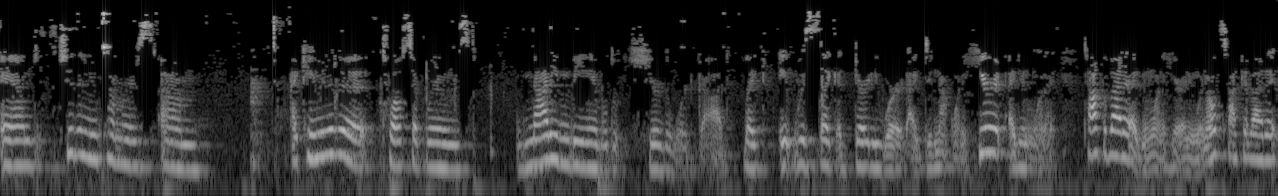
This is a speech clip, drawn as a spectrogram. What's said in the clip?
And to the newcomers, um, I came into the 12 step rooms not even being able to hear the word God. Like it was like a dirty word. I did not want to hear it. I didn't want to talk about it. I didn't want to hear anyone else talk about it.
